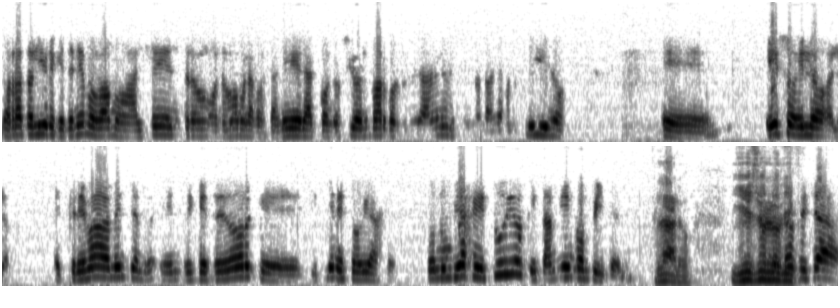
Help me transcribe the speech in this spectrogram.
Los ratos libres que tenemos vamos al centro o nos vamos a la costanera, conoció el mar por primera vez, no lo había conocido. Eh, eso es lo extremadamente enriquecedor que, tiene estos viajes. Son un viaje de estudio que también compiten. Claro. Y eso es lo Entonces ya,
